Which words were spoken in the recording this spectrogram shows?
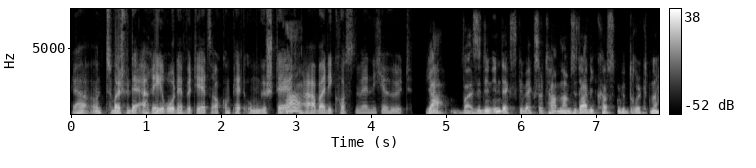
Ja, und zum Beispiel der Arero, der wird ja jetzt auch komplett umgestellt, ja. aber die Kosten werden nicht erhöht. Ja, weil sie den Index gewechselt haben, haben sie da die Kosten gedrückt, ne?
